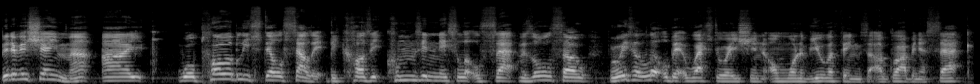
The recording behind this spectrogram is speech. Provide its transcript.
bit of a shame that I will probably still sell it because it comes in this little set. There's also, there is a little bit of restoration on one of the other things that I'll grab in a sec.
